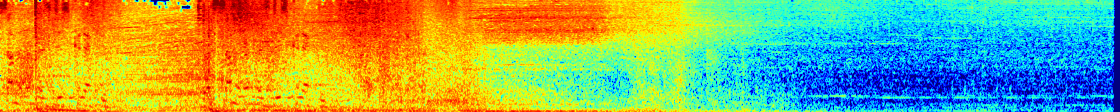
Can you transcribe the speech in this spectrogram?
Summoner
